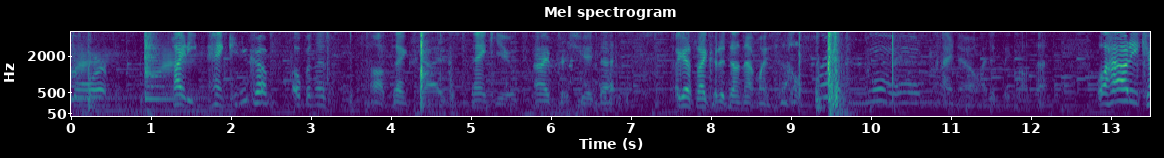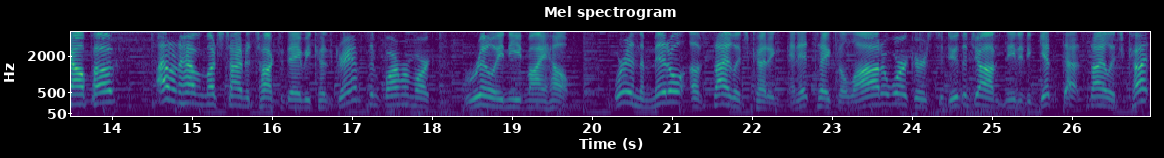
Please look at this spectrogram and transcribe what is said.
Door. Heidi, Hank, can you come open this? Oh, thanks, guys. Thank you. I appreciate that. I guess I could have done that myself. I know, I didn't think about that. Well, howdy, cowpokes. I don't have much time to talk today because Gramps and Farmer Mark really need my help. We're in the middle of silage cutting, and it takes a lot of workers to do the jobs needed to get that silage cut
